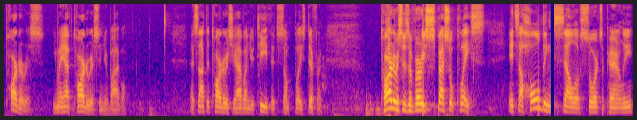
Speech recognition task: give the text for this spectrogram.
Tartarus. You may have Tartarus in your Bible. That's not the Tartarus you have on your teeth, it's someplace different. Tartarus is a very special place. It's a holding cell of sorts, apparently,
